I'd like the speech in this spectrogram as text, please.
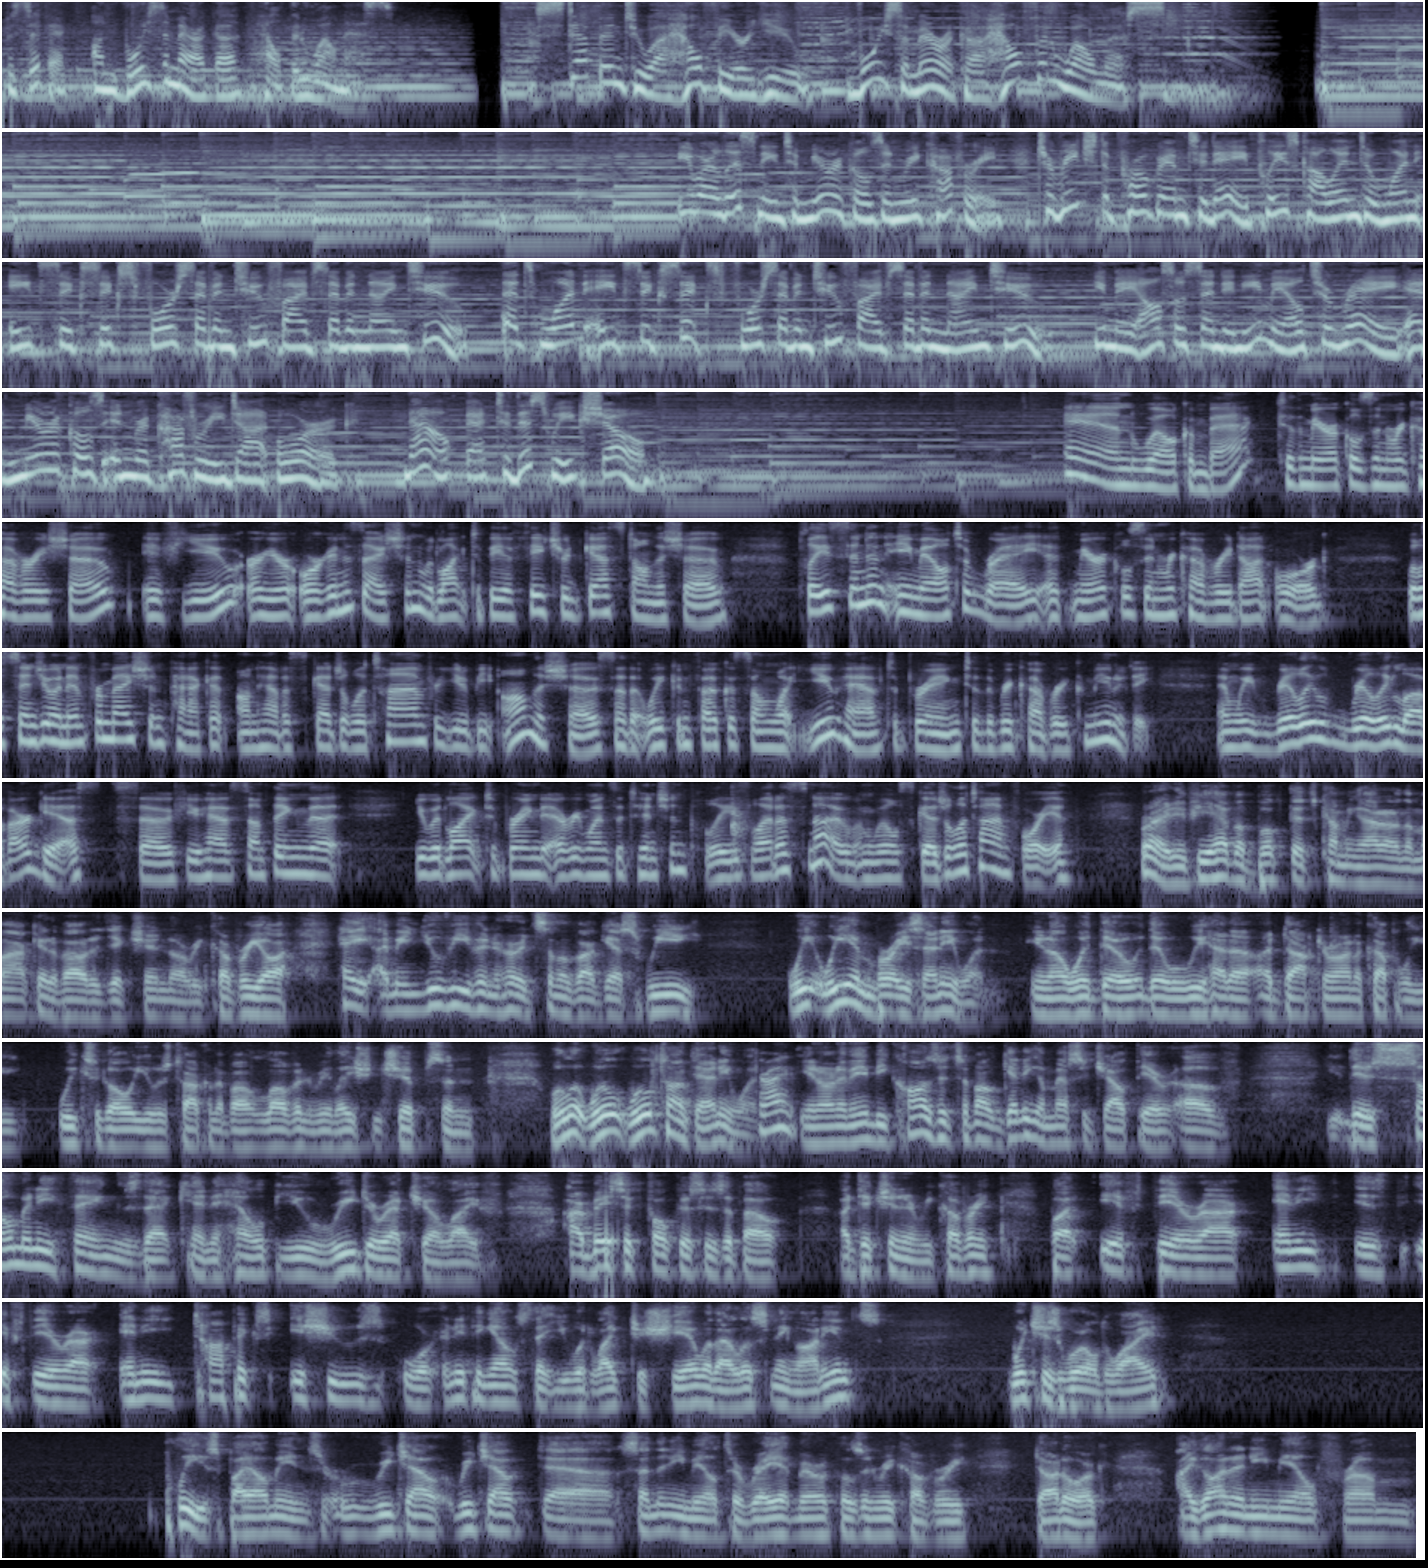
Pacific on Voice America Health and Wellness. Step into a healthier you. Voice America Health and Wellness. You are listening to Miracles in Recovery. To reach the program today, please call in to 1 866 472 5792. That's 1 866 472 5792. You may also send an email to ray at miraclesinrecovery.org. Now, back to this week's show. And welcome back to the Miracles in Recovery show. If you or your organization would like to be a featured guest on the show, please send an email to ray at miraclesinrecovery.org. We'll send you an information packet on how to schedule a time for you to be on the show so that we can focus on what you have to bring to the recovery community. And we really, really love our guests. So if you have something that you would like to bring to everyone's attention, please let us know and we'll schedule a time for you. Right. If you have a book that's coming out on the market about addiction or recovery, or hey, I mean, you've even heard some of our guests. We we we embrace anyone. You know, with there, there we had a, a doctor on a couple of weeks ago. He was talking about love and relationships, and we'll we'll we'll talk to anyone. Right. You know what I mean? Because it's about getting a message out there of there's so many things that can help you redirect your life. Our basic focus is about addiction and recovery, but if there are any is if there are any topics, issues, or anything else that you would like to share with our listening audience, which is worldwide, please, by all means, reach out. Reach out. Uh, send an email to Ray at miraclesinrecovery.org. I got an email from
